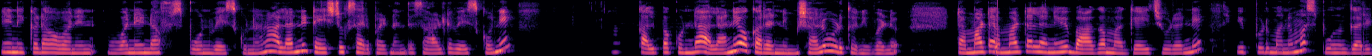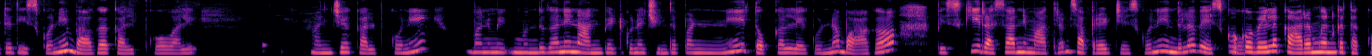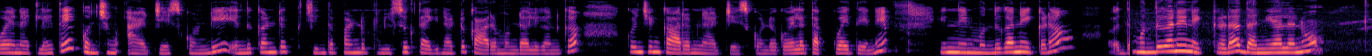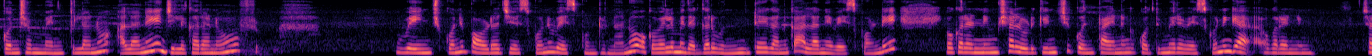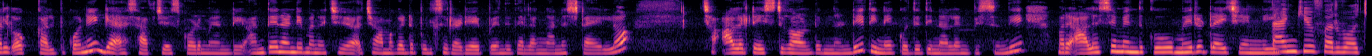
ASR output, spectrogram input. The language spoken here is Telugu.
నేను ఇక్కడ one one and half spoon వేసుకున్నాను. అలానే టేస్ట్కి సరిపడినంత సాల్ట్ వేసుకొని కలపకుండా అలానే ఒక రెండు నిమిషాలు ఉడకనివ్వండి. టమాటా టమాటాలు అనేవి బాగా మగ్గాయి చూడండి. ఇప్పుడు మనము స్పూన్ గరిటె తీసుకొని బాగా కలుపుకోవాలి. మంచిగా కలుపుకొని మనం ముందుగానే నానబెట్టుకున్న చింతపండుని తొక్కలు లేకుండా బాగా పిసికి రసాన్ని మాత్రం సపరేట్ చేసుకొని ఇందులో వేసుకో ఒకవేళ కారం కనుక తక్కువ అయినట్లయితే కొంచెం యాడ్ చేసుకోండి. ఎందుకంటే చింతపండు పులుసుకు తగినట్టు కారం ఉండాలి కనుక కొంచెం కారం యాడ్ చేసుకోండి. ఒకవేళ తక్కువ అయితేనే నేను ముందుగానే ఇక్కడ ముందుగా నేను ఇక్కడ ధనియాలను కొంచెం మెంతులను అలానే జీలకర్రను వేయించుకొని పౌడర్ చేసుకొని వేసుకుంటున్నాను. ఒకవేళ మీ దగ్గర ఉంటే కనుక అలానే వేసుకోండి. ఒక రెండు నిమిషాలు ఉడికించి కొంచెం పైన కొత్తిమీర వేసుకొని గ్యా ఒక రెండు నిమిషాలు కలుపుకొని గ్యాస్ ఆఫ్ చేసుకోవడమే అండి. అంతేనండి మన చామగడ్డ పులుసు రెడీ అయిపోయింది తెలంగాణ స్టైల్లో. చాలా టేస్ట్గా ఉంటుందండి. తినే కొద్ది తినాలనిపిస్తుంది. మరి ఆలస్యం ఎందుకు? మీరు ట్రై చేయండి. Thank you for watching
